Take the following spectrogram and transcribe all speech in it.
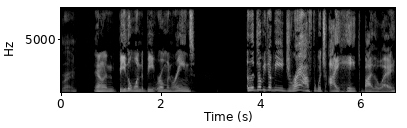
Right. You know, and be the one to beat Roman Reigns. And the WWE draft, which I hate, by the way,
